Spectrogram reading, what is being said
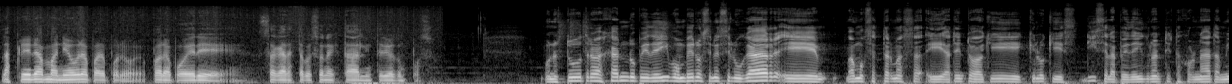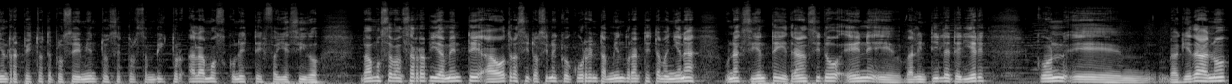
las primeras maniobras para, poder- para poder eh, sacar a esta persona que estaba al interior de un pozo. Bueno, estuvo trabajando PDI bomberos en ese lugar. eh, vamos a estar más eh, atentos a qué, es lo que dice la PDI durante esta jornada también respecto a este procedimiento en el sector San Víctor Álamos con este fallecido. Vamos a avanzar rápidamente a otras situaciones que ocurren también durante esta mañana. Un accidente de tránsito en eh, Valentín Letelier con eh, Baquedano,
